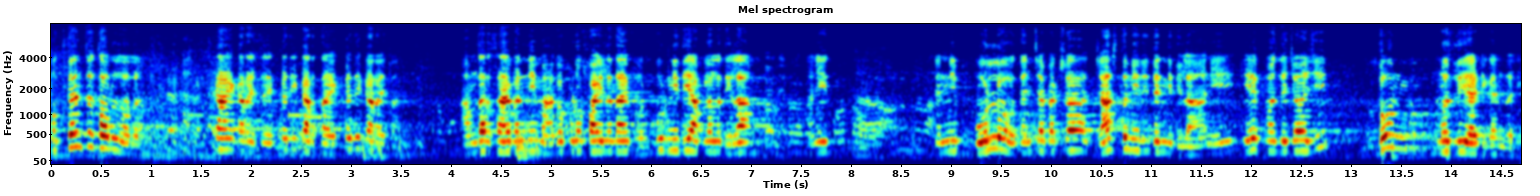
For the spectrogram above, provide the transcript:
मग त्यांचं चालू झालं. काय करायचंय? कधी करताय? कधी करायचं? आमदार साहेबांनी मागं पुढं पाहिलं नाही भरपूर निधी आपल्याला दिला. आणि त्यांनी बोललो त्यांच्यापेक्षा जास्त निधी त्यांनी दिला. आणि एक मजलीच्या ऐवजी दोन मजली या ठिकाणी झाली.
